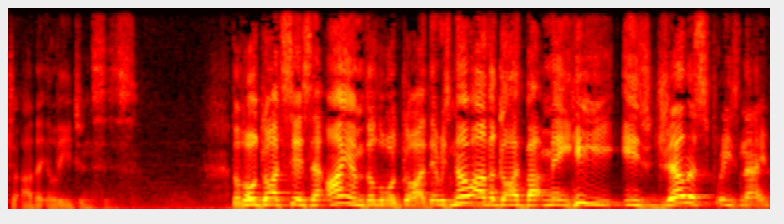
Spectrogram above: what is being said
to other allegiances. The Lord God says that I am the Lord God. There is no other God but me. He is jealous for his name.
